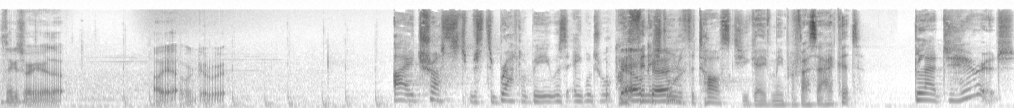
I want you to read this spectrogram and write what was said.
I think it's right here though. Oh yeah, we're good with it. I trust Mr. Brattleby was able to. I finished okay. all of the tasks you gave me, Professor Hecat. Glad to hear it.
